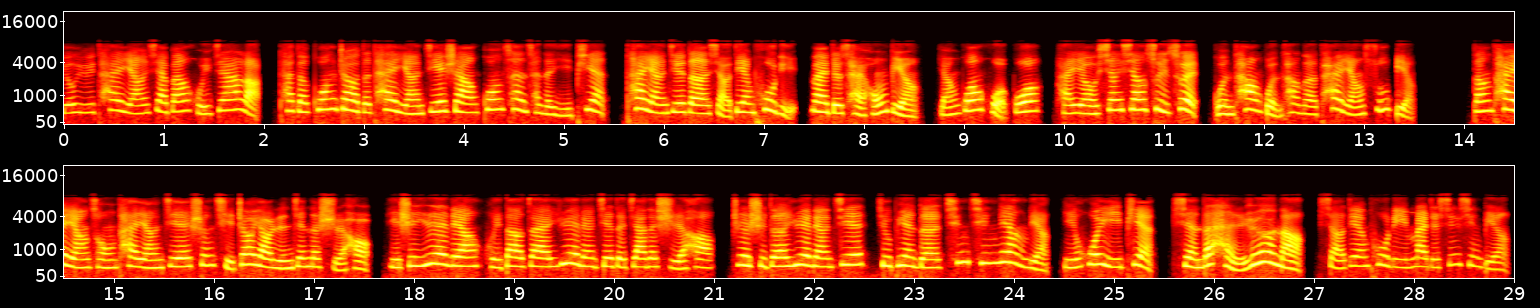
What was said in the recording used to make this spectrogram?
由于太阳下班回家了，它的光照的太阳街上光灿灿的一片。太阳街的小店铺里卖着彩虹饼、阳光火锅，还有香香脆脆、滚烫滚烫的太阳酥饼。当太阳从太阳街升起，照耀人间的时候，也是月亮回到在月亮街的家的时候。这时的月亮街就变得清清亮亮，银灰一片，显得很热闹。小店铺里卖着星星饼、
